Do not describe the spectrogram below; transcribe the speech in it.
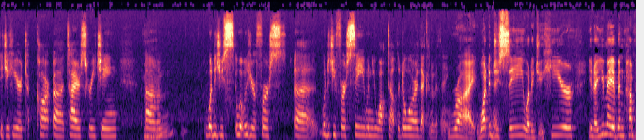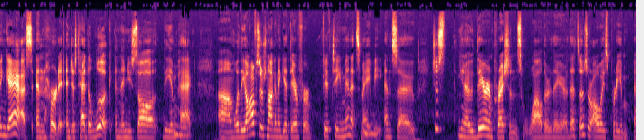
did you hear t- car uh, tires screeching? Um, what did you? What was your first? Uh, what did you first see when you walked out the door? That kind of a thing. Right. What did Okay. you see? What did you hear? You know, you may have been pumping gas and heard it and just had to look and then you saw the impact. Um, well, the officer's not going to get there for 15 minutes maybe. And so just, you know, their impressions while they're there. That's those are always pretty uh,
